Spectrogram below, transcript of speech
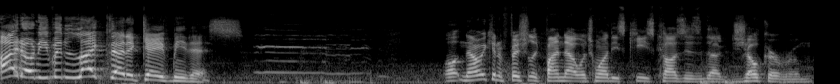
I don't even like that it gave me this. Well, now we can officially find out which one of these keys causes the Joker room.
